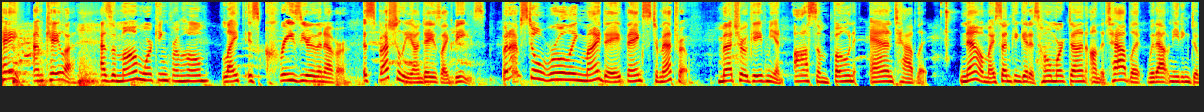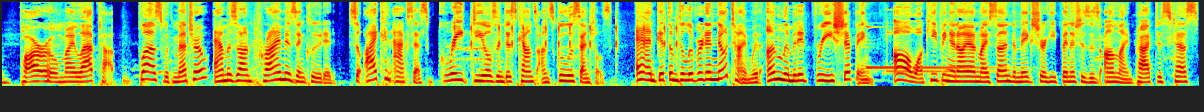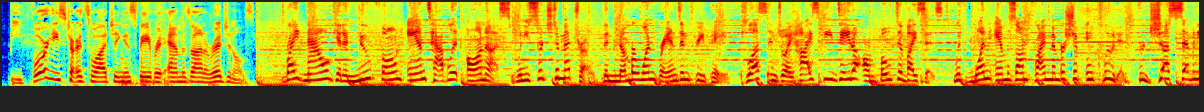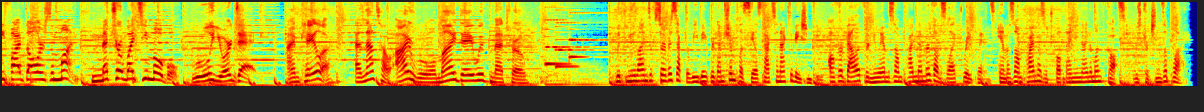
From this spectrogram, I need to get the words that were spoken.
Hey, I'm Kayla. As a mom working from home, life is crazier than ever, especially on days like these. But I'm still ruling my day thanks to Metro. Metro gave me an awesome phone and tablet. Now my son can get his homework done on the tablet without needing to borrow my laptop. Plus, with Metro, Amazon Prime is included, so I can access great deals and discounts on school essentials and get them delivered in no time with unlimited free shipping. All while keeping an eye on my son to make sure he finishes his online practice tests before he starts watching his favorite Amazon originals. Right now, get a new phone and tablet on us when you switch to Metro, the number one brand in prepaid. Plus, enjoy high speed data on both devices with one Amazon Prime membership included for just $75 a month. Metro by T Mobile. Rule your day. I'm Kayla, and that's how I rule my day with Metro. With new lines of service after rebate redemption plus sales tax and activation fee. Offer valid for new Amazon Prime members on select rate plans. Amazon Prime has a $12.99 a month cost. Restrictions apply.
